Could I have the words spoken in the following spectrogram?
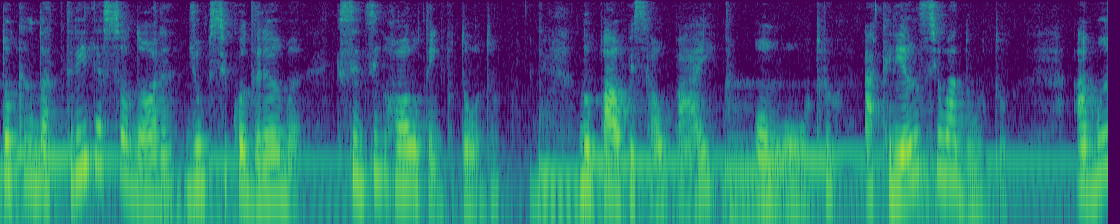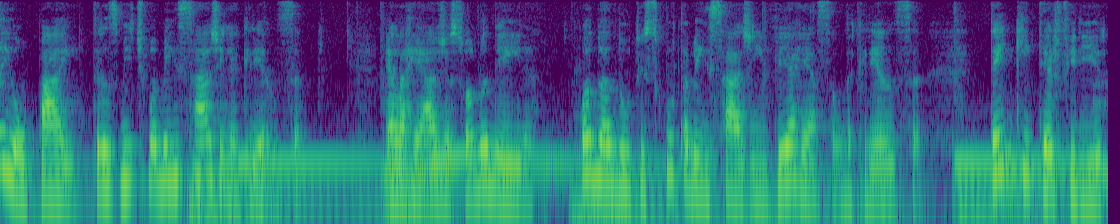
tocando a trilha sonora de um psicodrama que se desenrola o tempo todo. No palco está o pai ou o outro, a criança e o adulto. A mãe ou o pai transmite uma mensagem à criança. Ela reage à sua maneira. Quando o adulto escuta a mensagem e vê a reação da criança, tem que interferir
